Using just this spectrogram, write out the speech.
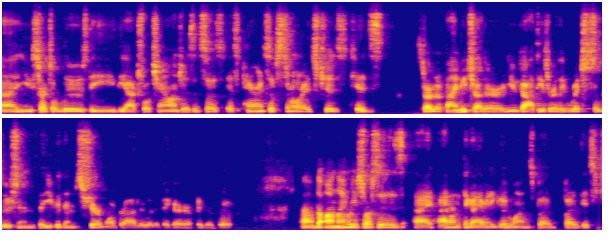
uh, you start to lose the the actual challenges. And so, as, as parents of similar age kids, kids started to find each other, you got these really rich solutions that you could then share more broadly with a bigger bigger group. Um, the online resources, I, I don't think I have any good ones, but but it's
